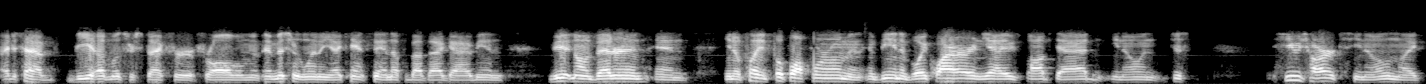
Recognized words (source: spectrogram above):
I just have the utmost respect for for all of them and Mr. Lenny I can't say enough about that guy being Vietnam veteran and you know playing football for him and, and being in boy choir and yeah he was Bob's dad you know and just huge heart, you know, and like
